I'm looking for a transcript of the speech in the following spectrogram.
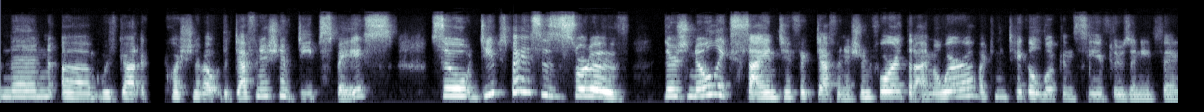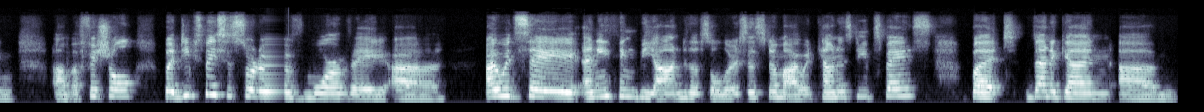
and then um, we've got a question about the definition of deep space. So deep space is sort of there's no like scientific definition for it that I'm aware of. I can take a look and see if there's anything um, official, but deep space is sort of more of a, uh, I would say anything beyond the solar system, I would count as deep space. But then again, um,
